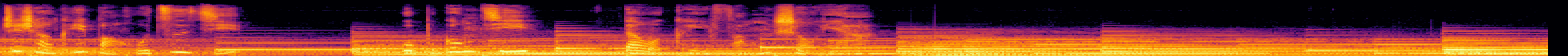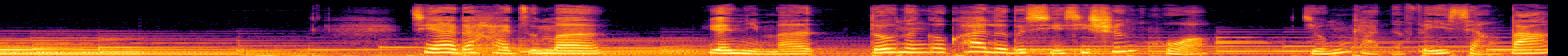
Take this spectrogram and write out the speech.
至少可以保护自己。我不攻击，但我可以防守呀。亲爱的孩子们，愿你们都能够快乐的学习生活。勇敢的飞翔吧！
